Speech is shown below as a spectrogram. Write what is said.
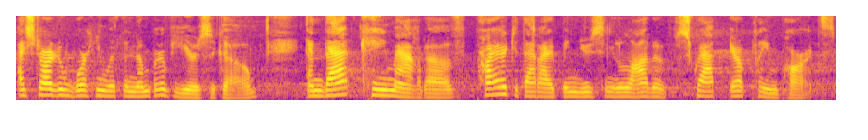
I started working with a number of years ago, and that came out of, prior to that, I'd been using a lot of scrap airplane parts.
